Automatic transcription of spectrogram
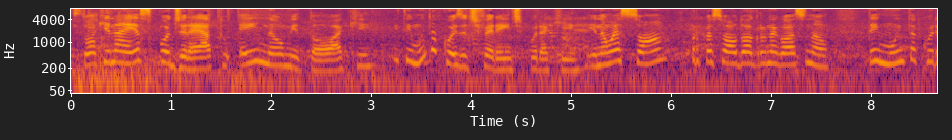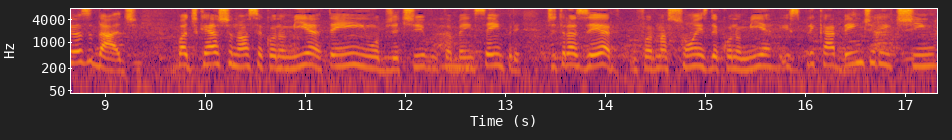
Estou aqui na Expo Direto, em Não Me Toque, e tem muita coisa diferente por aqui. E não é só para o pessoal do agronegócio, não. Tem muita curiosidade. O podcast Nossa Economia tem o objetivo também sempre de trazer informações da economia e explicar bem direitinho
